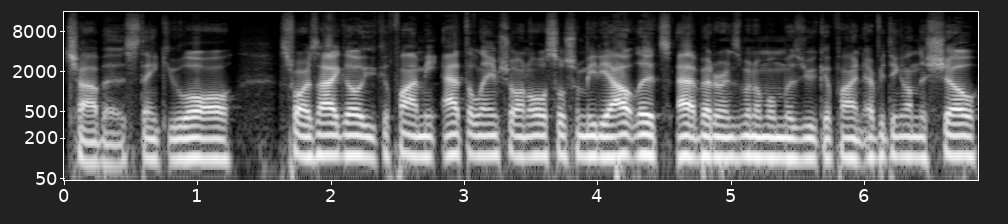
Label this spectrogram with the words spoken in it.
Chavez. Thank you all. As far as I go, you can find me at the Lame Show on all social media outlets. At Veterans Minimum, as you can find everything on the show.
